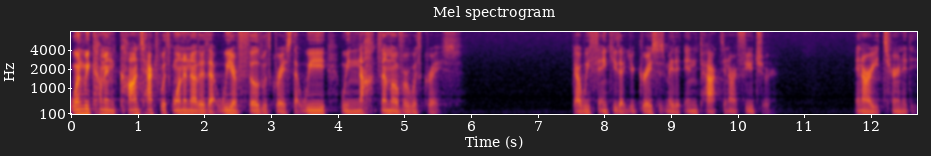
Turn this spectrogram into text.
when we come in contact with one another, that we are filled with grace, that we, we knock them over with grace. God, we thank you that your grace has made an impact in our future, in our eternity.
